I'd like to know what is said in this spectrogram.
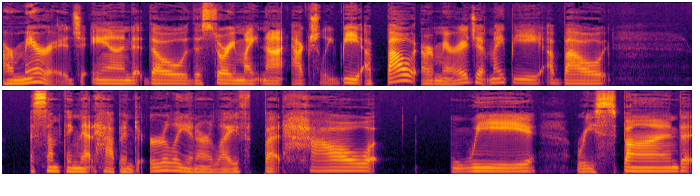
our marriage. And though the story might not actually be about our marriage, it might be about something that happened early in our life, but how we respond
